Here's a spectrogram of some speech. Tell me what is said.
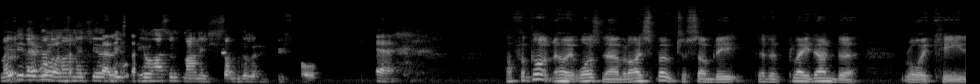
Maybe they want a Everyone's manager jealous. who, who hasn't managed Sunderland before. Yeah. I've forgotten who it was now, but I spoke to somebody that had played under Roy Keane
